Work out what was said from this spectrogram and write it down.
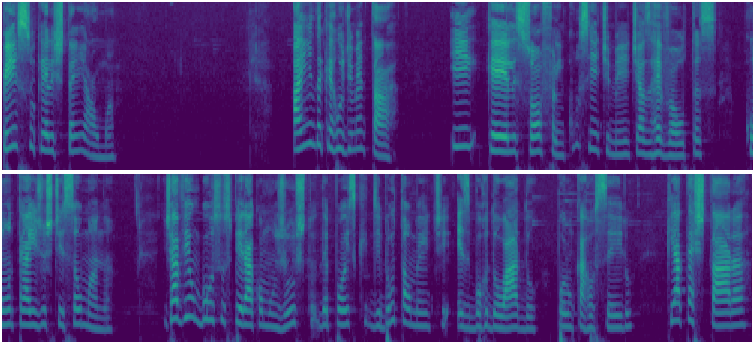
Penso que eles têm alma. Ainda que rudimentar, e que eles sofrem conscientemente as revoltas contra a injustiça humana. Já vi um burro suspirar como um justo depois de brutalmente esbordoado por um carroceiro que atestara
